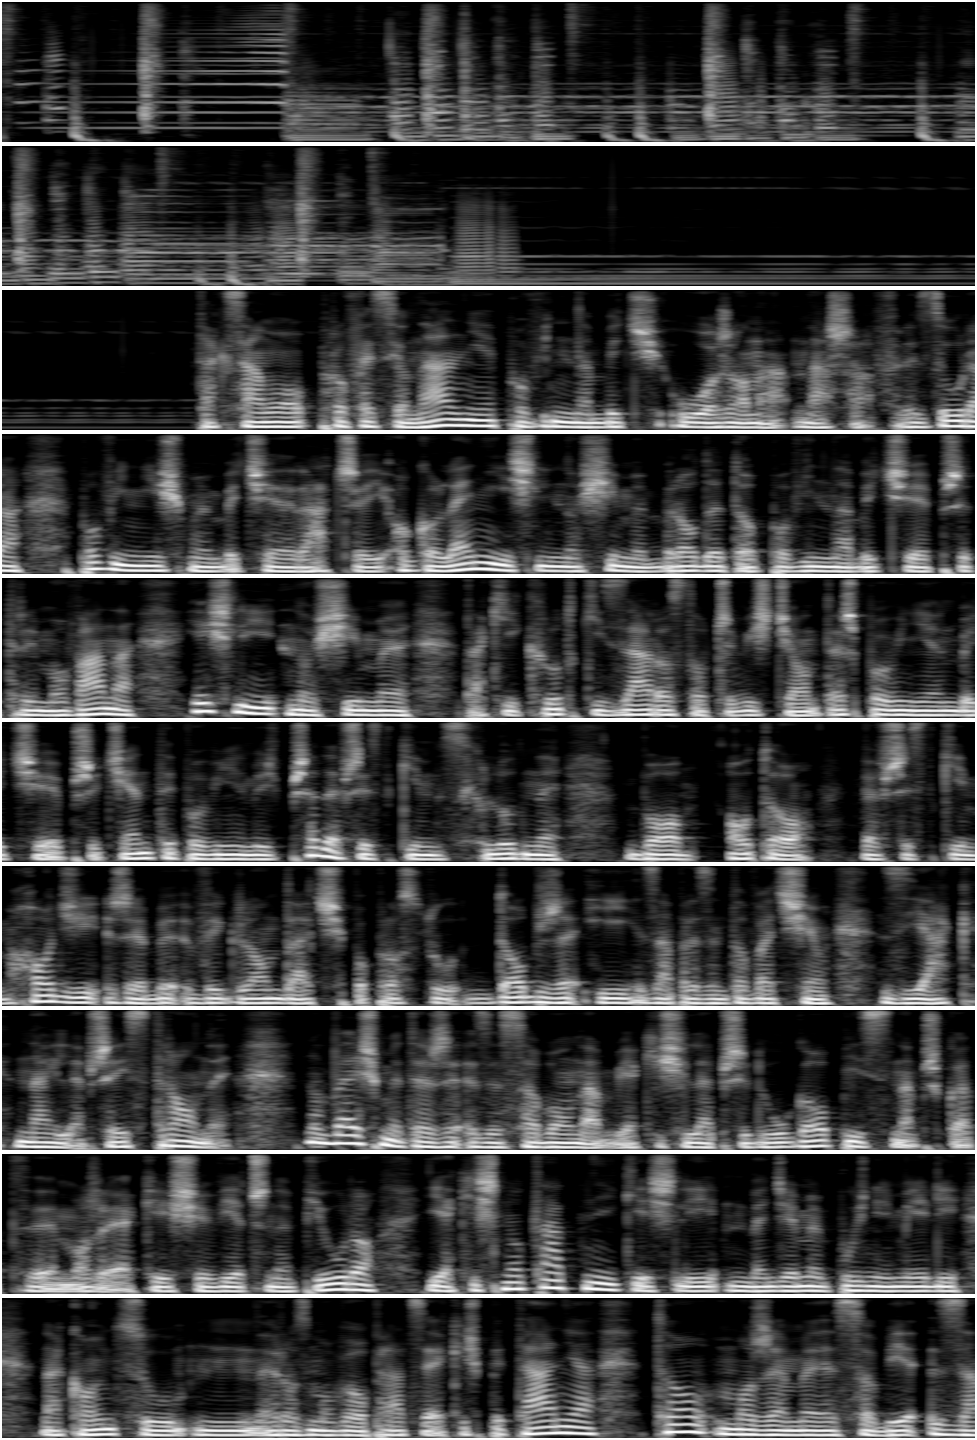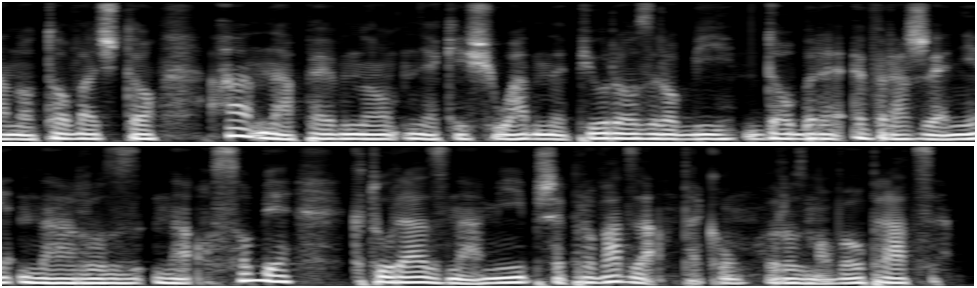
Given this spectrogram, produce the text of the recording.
Samo profesjonalnie powinna być ułożona nasza fryzura. Powinniśmy być raczej ogoleni. Jeśli nosimy brodę, to powinna być przytrymowana. Jeśli nosimy taki krótki zarost, oczywiście on też powinien być przycięty, powinien być przede wszystkim schludny, bo o to we wszystkim chodzi, żeby wyglądać po prostu dobrze i zaprezentować się z jak najlepszej strony. No weźmy też ze sobą jakiś lepszy długopis, na przykład może jakieś wieczne pióro, jakiś notatnik, jeśli będziemy później mieli na końcu mm, rozmowy o pracy jakieś pytania, to możemy sobie zanotować to, a na pewno jakieś ładne pióro zrobi dobre wrażenie na, roz, na osobie, która z nami przeprowadza taką rozmowę o pracy.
